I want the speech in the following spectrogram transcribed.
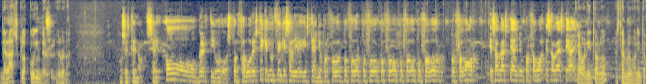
The Last Clock Winder, es verdad. Pues este no. Oh, Vértigo 2. Por favor, este que anuncien que sale este año. Por favor, por favor, por favor, por favor, por favor, por favor, por favor, que salga este año. Por favor, que salga este Qué año. bonito, ¿no? Este es muy bonito.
